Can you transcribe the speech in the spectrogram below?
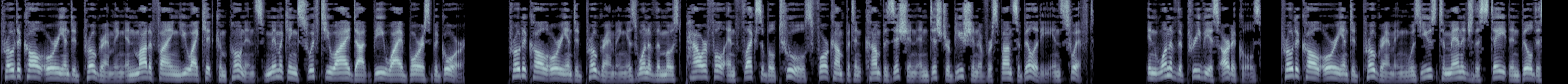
Protocol oriented programming and modifying UIKit components mimicking SwiftUI.by Boris Bugor. Protocol oriented programming is one of the most powerful and flexible tools for competent composition and distribution of responsibility in Swift. In one of the previous articles, protocol oriented programming was used to manage the state and build a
